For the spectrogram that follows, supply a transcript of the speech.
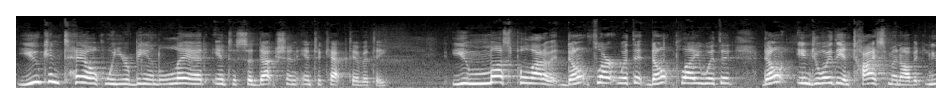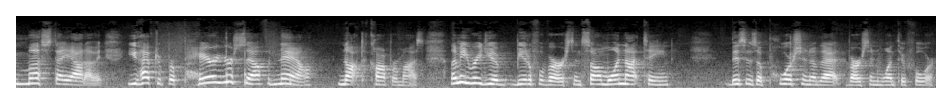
You can tell when you're being led into seduction, into captivity. You must pull out of it. Don't flirt with it. Don't play with it. Don't enjoy the enticement of it. You must stay out of it. You have to prepare yourself now not to compromise. Let me read you a beautiful verse in Psalm 119. This is a portion of that verse in 1 through 4.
